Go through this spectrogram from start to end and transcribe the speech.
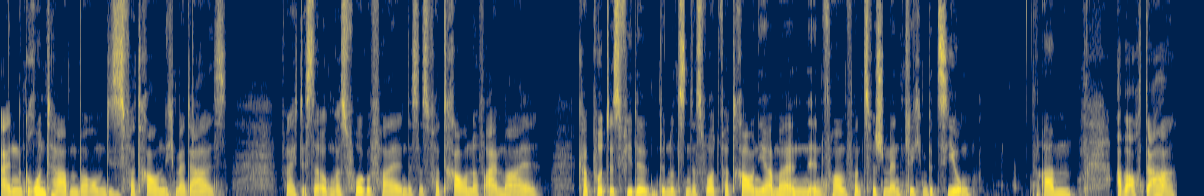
einen Grund haben, warum dieses Vertrauen nicht mehr da ist. Vielleicht ist da irgendwas vorgefallen, dass das Vertrauen auf einmal kaputt ist. Viele benutzen das Wort Vertrauen ja immer in, in Form von zwischenmenschlichen Beziehungen. Ähm, aber auch da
